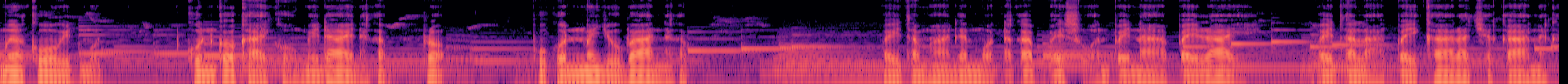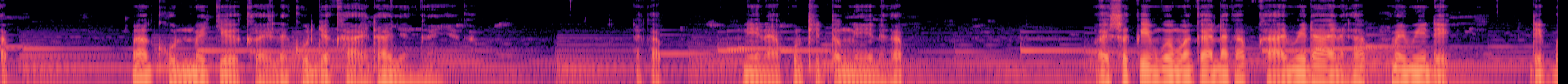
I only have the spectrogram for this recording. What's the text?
เมื่อโควิดหมด คุณก็ขายของไม่ได้นะครับ เพราะ ผู้คนไม่อยู่บ้านนะครับ ไปทำงานกันหมดนะครับ ไปสวนไปนาไปไร่ไปตลาดไปค่าราชการนะครับเมื่อคุณไม่เจอใครแล้วคุณจะขายได้ยังไงอะครับนะครับ นี่นะคุณคิดตรงนี้นะครับไอศกรีมก็เหมือนกันนะครับ ขายไม่ได้นะครับ ไม่มีเด็กเด็กไป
